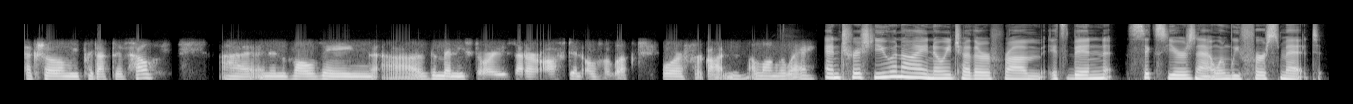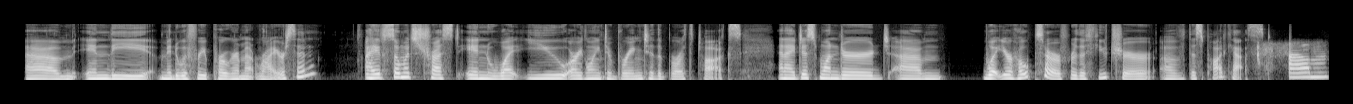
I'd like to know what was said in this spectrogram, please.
sexual and reproductive health uh, and involving uh, the many stories that are often overlooked or forgotten along the way. And Trish, you and I know each other from it's been six years now when we first met um, in the midwifery program at Ryerson. I have so much trust in what you are going to bring to the birth talks. And I just wondered um, what your hopes are for the future of this podcast. Um,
